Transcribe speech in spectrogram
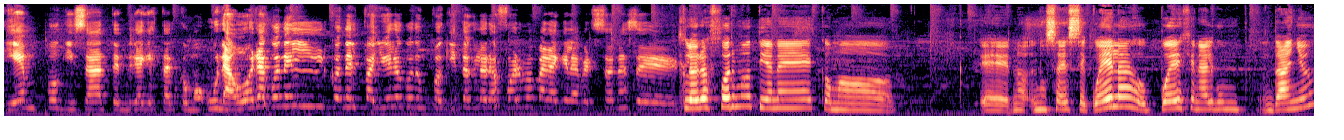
tiempo, quizás tendría que estar como una hora con el, con el pañuelo con un poquito de cloroformo para que la persona se... Cloroformo tiene como, eh, no, no sé, secuelas o puede generar algún daño.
